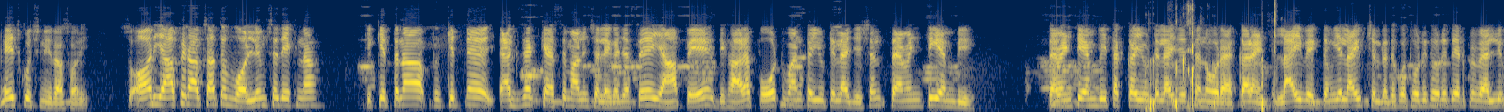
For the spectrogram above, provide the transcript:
भेज कुछ नहीं रहा सॉरी so, और या फिर आप चाहते हो वॉल्यूम से देखना कि कितना कितने एग्जैक्ट कैसे मालूम चलेगा? जैसे यहाँ पे दिखा रहा है पोर्ट वन का utilization 70 M B seventy M B तक का यूटिलाइजेशन हो रहा है करंट लाइव एकदम ये लाइव चल रहा है। देखो थोड़ी थोड़ी देर पे वैल्यू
